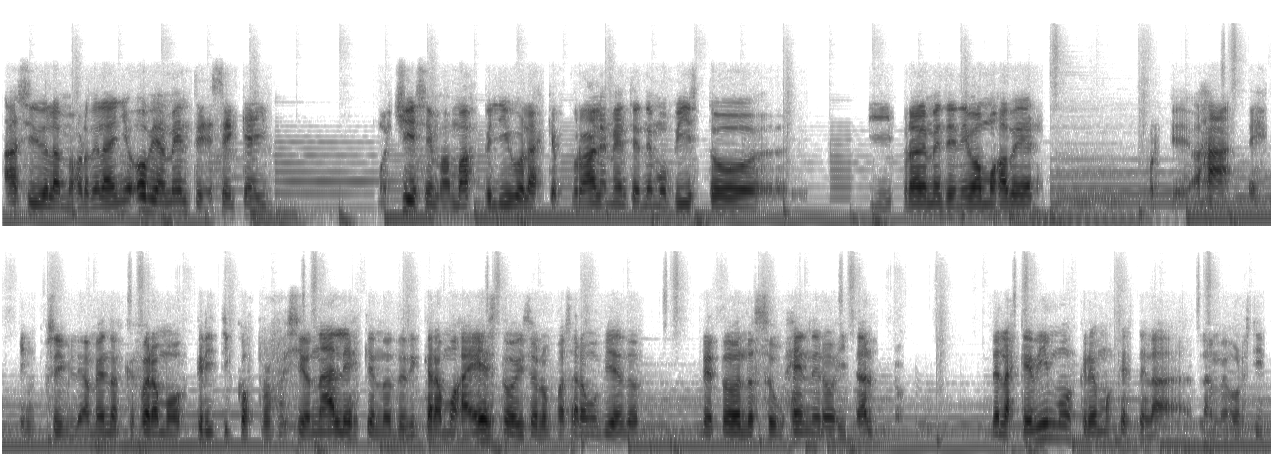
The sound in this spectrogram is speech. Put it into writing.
ha sido la mejor del año. Obviamente sé que hay muchísimas más películas que probablemente no hemos visto y probablemente ni vamos a ver. Porque, ajá, es imposible, a menos que fuéramos críticos profesionales que nos dedicáramos a esto y solo pasáramos viendo de todos los subgéneros y tal. Pero de las que vimos, creemos que esta es la, la mejor cita.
